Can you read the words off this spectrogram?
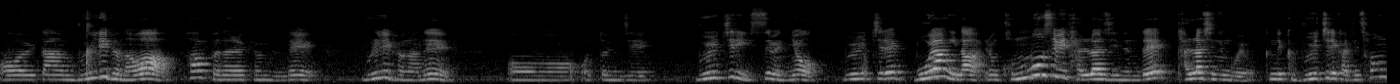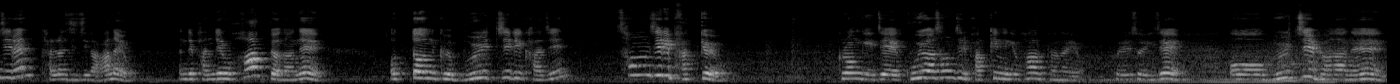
어, 일단 물리 변화와 화학 변화를 배웠는데 물리 변화는 어, 어떤 이제 물질이 있으면요. 물질의 모양이나 이런 겉모습이 달라지는데 달라지는 거예요. 근데 그 물질이 가진 성질은 달라지지가 않아요. 근데 반대로 화학 변화는 어떤 그 물질이 가진 성질이 바뀌어요. 그런 게 이제 고유한 성질이 바뀌는 게 화학 변화예요. 그래서 이제 어, 물질 변화는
